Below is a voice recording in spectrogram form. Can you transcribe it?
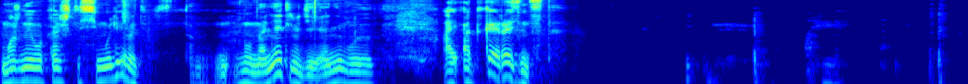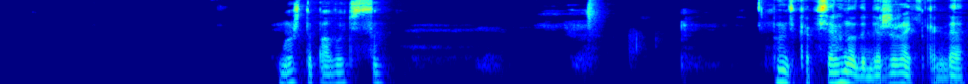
Можно его, конечно, симулировать, там, ну, нанять людей, они будут. А, а какая разница-то? Может и получится. Помните, как все равно до Бержераки, когда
